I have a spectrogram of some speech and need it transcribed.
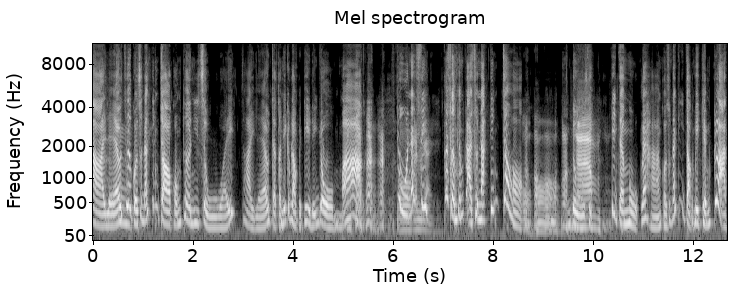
ตายแล้วเสื้อขนสุนัขจิ้งจอกของเธอนี่สวย ใช่แล้วแต่ตอนนี้กำลังเป็นที่นิยมมาก ดูนั่นสิ ก็เสริมเข็มกลัดสุนัขจิ้งจอกโอ้โหดูสิงามที่จมูกและหางของสุนัขจิ้งจอกมีเข็มกลัด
